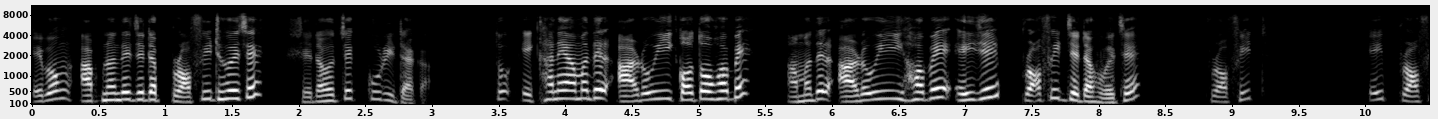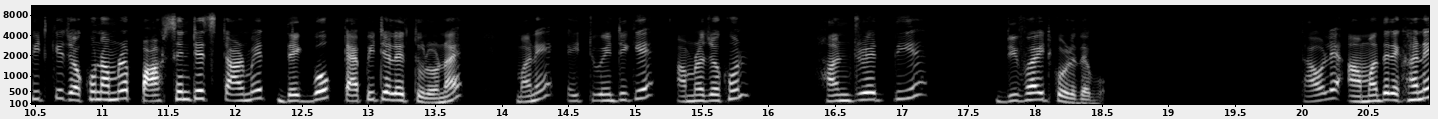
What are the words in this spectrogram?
এবং আপনাদের যেটা প্রফিট হয়েছে সেটা হচ্ছে কুড়ি টাকা। তো এখানে আমাদের আরওই কত হবে? আমাদের আরওই হবে এই যে প্রফিট যেটা হয়েছে প্রফিট এই প্রফিটকে যখন আমরা পার্সেন্টেজ টার্মে দেখব ক্যাপিটালের তুলনায় মানে এই টোয়েন্টিকে আমরা যখন হান্ড্রেড দিয়ে ডিভাইড করে দেব, তাহলে আমাদের এখানে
